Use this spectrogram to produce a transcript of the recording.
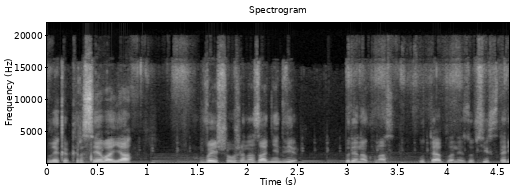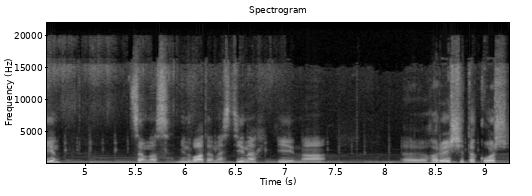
велика, красива. Я вийшов вже на задній двір. Будинок у нас утеплений з усіх сторін. Це у нас мінвата на стінах і на е, горищі також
